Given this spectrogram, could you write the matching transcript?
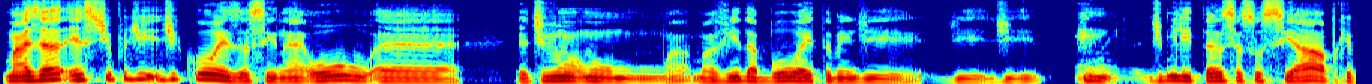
Mas é esse tipo de, de coisa, assim, né? Ou é, eu tive uma, uma, uma, vida boa aí também de, de, de, de, militância social, porque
